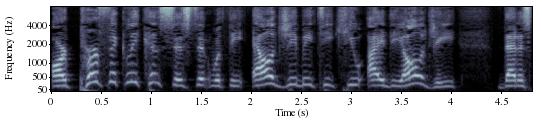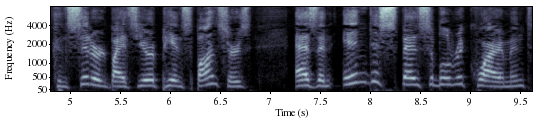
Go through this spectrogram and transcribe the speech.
are perfectly consistent with the LGBTQ ideology that is considered by its European sponsors as an indispensable requirement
